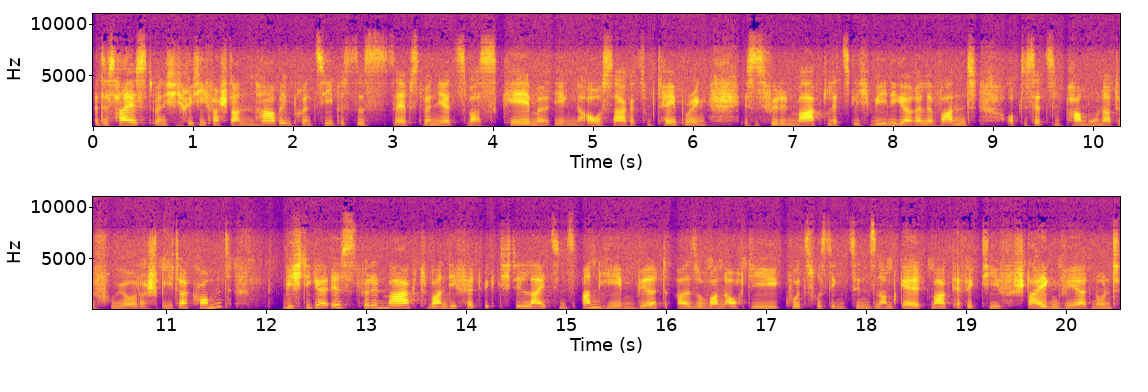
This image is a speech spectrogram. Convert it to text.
Das heißt, wenn ich dich richtig verstanden habe, im Prinzip ist es, selbst wenn jetzt was käme, irgendeine Aussage zum Tapering, ist es für den Markt letztlich weniger relevant, ob das jetzt ein paar Monate früher oder später kommt. Wichtiger ist für den Markt, wann die Fed wirklich den Leitzins anheben wird, also wann auch die kurzfristigen Zinsen am Geldmarkt effektiv steigen werden. Und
